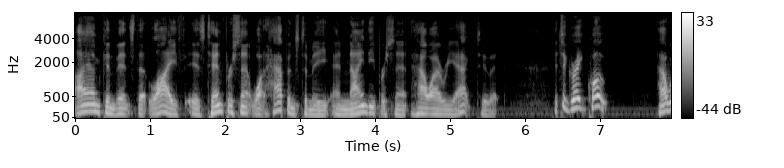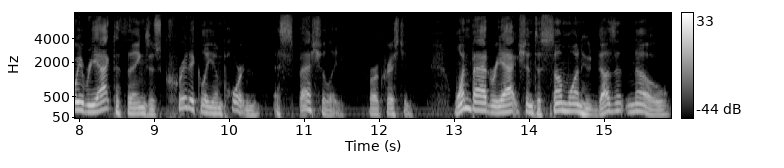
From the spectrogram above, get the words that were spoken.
I am convinced that life is 10% what happens to me and 90% how I react to it. It's a great quote. How we react to things is critically important, especially for a Christian. One bad reaction to someone who doesn't know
